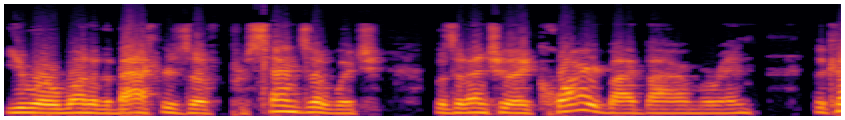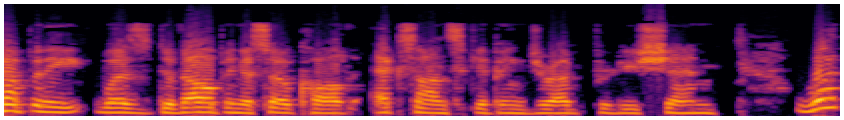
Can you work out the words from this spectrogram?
You were one of the backers of Prosensa, which was eventually acquired by BioMarin. The company was developing a so called exon skipping drug for Duchenne. What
